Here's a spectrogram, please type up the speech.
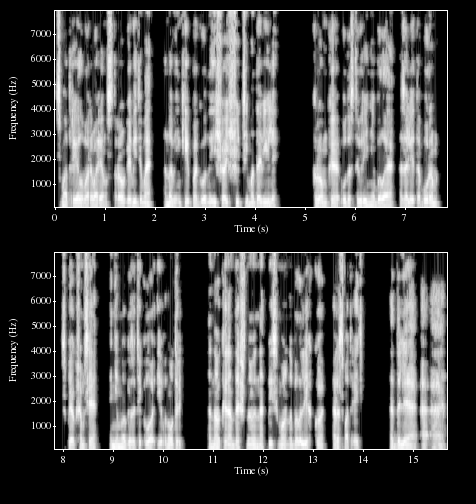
Смотрел Варварин строго, видимо, новенькие погоны еще ощутимо давили. Кромка удостоверения была залита буром, спекшимся, немного затекло и внутрь, но карандашную надпись можно было легко рассмотреть. Для АА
